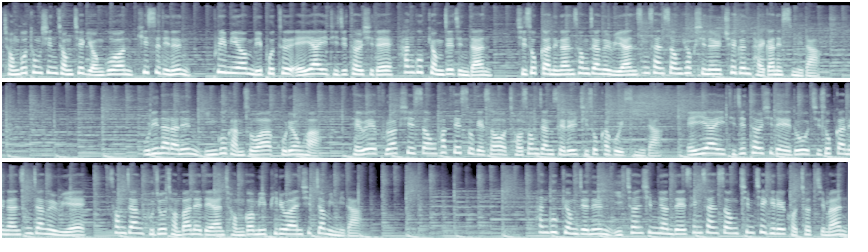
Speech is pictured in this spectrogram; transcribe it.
정보통신정책연구원 키스디는 프리미엄 리포트 AI 디지털 시대 한국 경제 진단 지속 가능한 성장을 위한 생산성 혁신을 최근 발간했습니다. 우리나라는 인구 감소와 고령화, 대외 불확실성 확대 속에서 저성장세를 지속하고 있습니다. AI 디지털 시대에도 지속 가능한 성장을 위해 성장 구조 전반에 대한 점검이 필요한 시점입니다. 한국 경제는 2010년대 생산성 침체기를 거쳤지만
